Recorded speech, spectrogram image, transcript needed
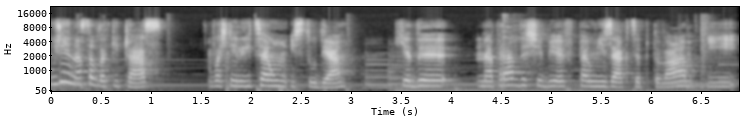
później nastał taki czas, właśnie liceum i studia, kiedy naprawdę siebie w pełni zaakceptowałam i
